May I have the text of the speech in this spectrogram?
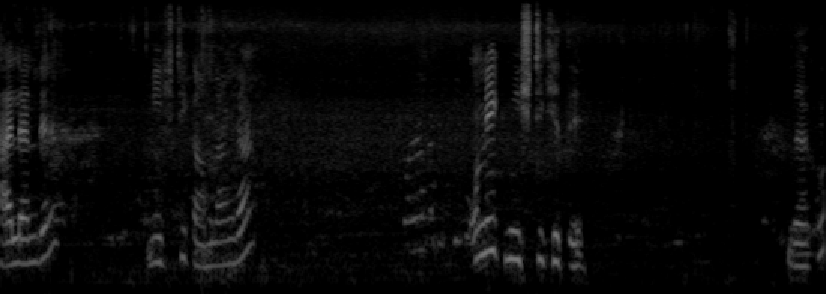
থাইল্যান্ডের মিষ্টি কামরাংরা অনেক মিষ্টি খেতে। দেখো।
